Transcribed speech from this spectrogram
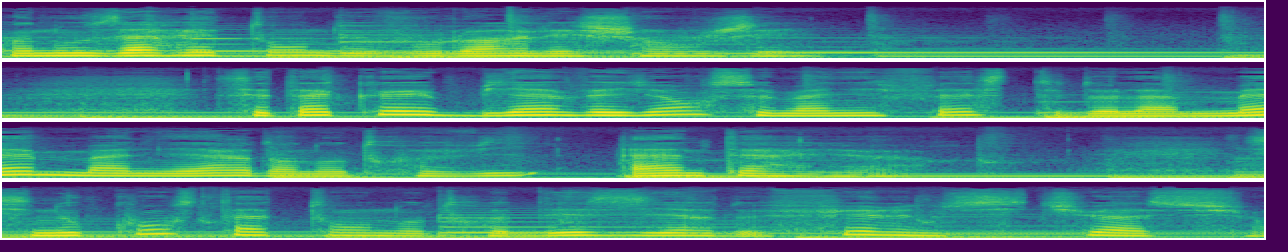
quand nous arrêtons de vouloir les changer. Cet accueil bienveillant se manifeste de la même manière dans notre vie intérieure. Si nous constatons notre désir de fuir une situation,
